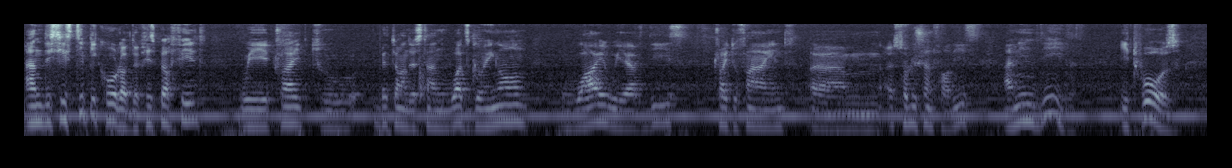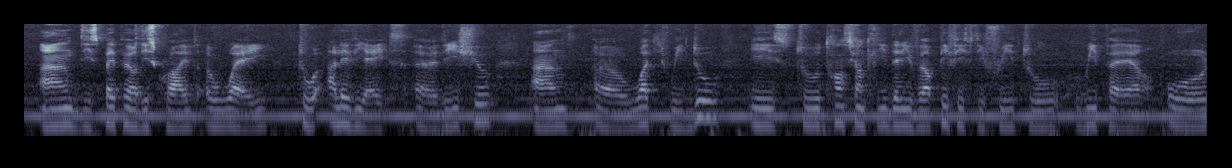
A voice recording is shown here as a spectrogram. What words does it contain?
and this is typical of the CRISPR field. We try to better understand what's going on, why we have this, try to find um, a solution for this. And indeed, it was. And this paper described a way to alleviate uh, the issue. And uh, what we do is to transiently deliver P53 to repair all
